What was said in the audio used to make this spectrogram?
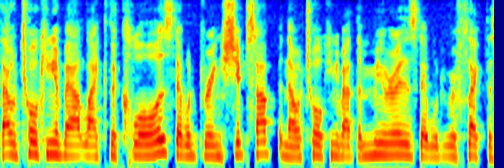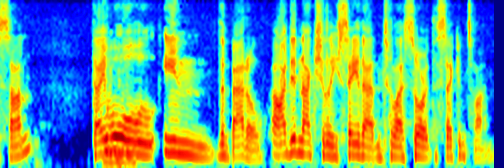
they were talking about like the claws that would bring ships up and they were talking about the mirrors that would reflect the sun. They were Mhm. all in the battle. I didn't actually see that until I saw it the second time.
